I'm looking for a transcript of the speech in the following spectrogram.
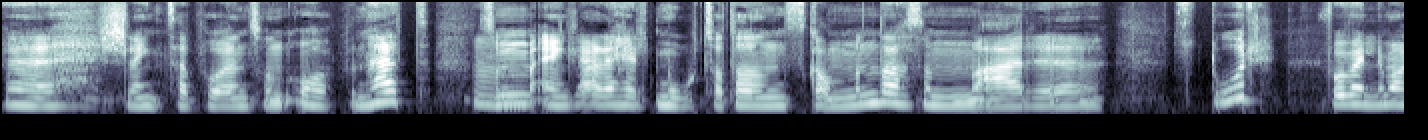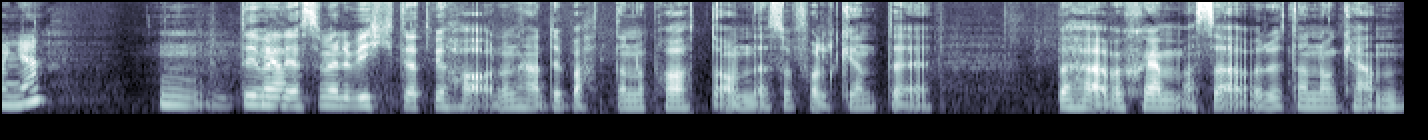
eh slengt seg på en sånn åpenhet. Mm. Som egentlig er det helt motsatt av den skammen, da, som er eh, stor for veldig mange. Mm, det er vel ja. det som er det viktige, at vi har denne debatten og prater om det, så folk ikke behøver skjemmes over det, utan de kan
